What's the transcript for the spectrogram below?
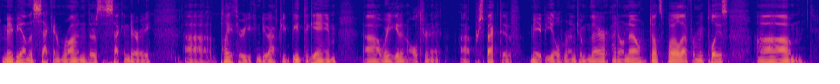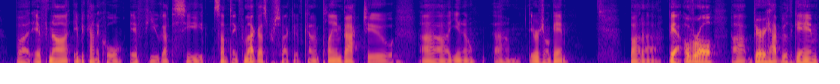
Maybe on the second run there's a secondary uh, playthrough you can do after you beat the game uh, where you get an alternate uh, perspective. Maybe you'll run to him there. I don't know. Don't spoil that for me please. Um, but if not it'd be kind of cool if you got to see something from that guy's perspective kind of playing back to uh, you know um, the original game but uh, but yeah overall uh, very happy with the game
